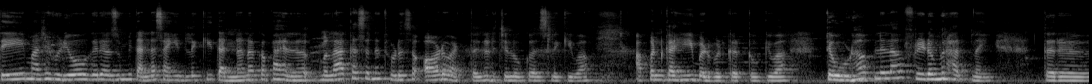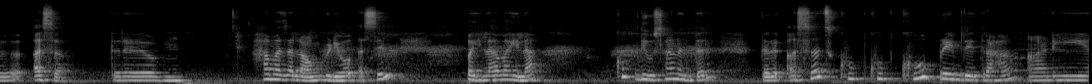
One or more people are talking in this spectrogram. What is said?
ते माझे व्हिडिओ वगैरे अजून मी त्यांना सांगितलं की त्यांना नका पाहायला. मला कसं ना थोडंसं ऑड वाटतं घरचे लोक असले किंवा आपण काही बडबड करतो किंवा तेवढं आपल्याला फ्रीडम राहत नाही. तर असं. तर हा माझा लाँग व्हिडिओ असेल. पहिला वहिला खूप दिवसानंतर. तर असंच खूप खूप खूप प्रेम देत राहा आणि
